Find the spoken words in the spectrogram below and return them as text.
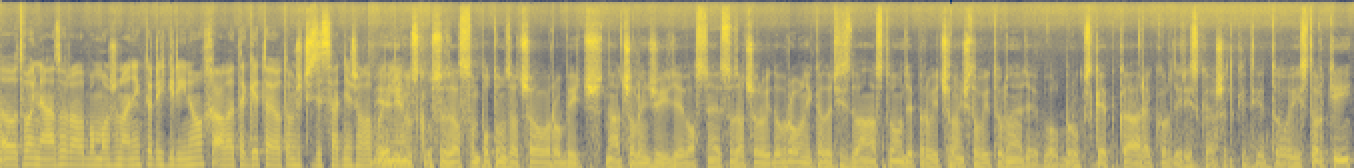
e, tvoj názor, alebo možno na niektoré niektorých greenoch, ale tak je to aj o tom, že či si sadneš alebo nie. Jedinú skúsenosť som potom začal robiť na challenge, kde vlastne som začal robiť dobrovoľníka v 2012, kde prvý challengeový turnaj, kde bol Brooks Kepka, rekordy riska a všetky tieto historky.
